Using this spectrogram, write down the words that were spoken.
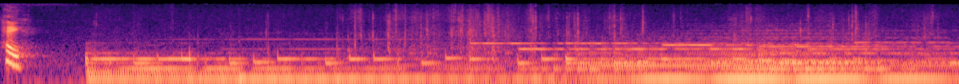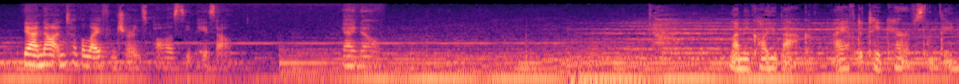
Hey. Yeah, not until the life insurance policy pays out. Yeah, I know. Let me call you back. I have to take care of something.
